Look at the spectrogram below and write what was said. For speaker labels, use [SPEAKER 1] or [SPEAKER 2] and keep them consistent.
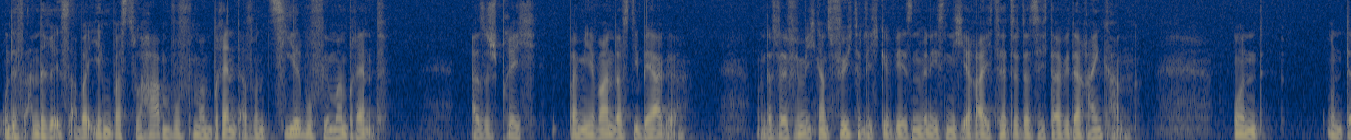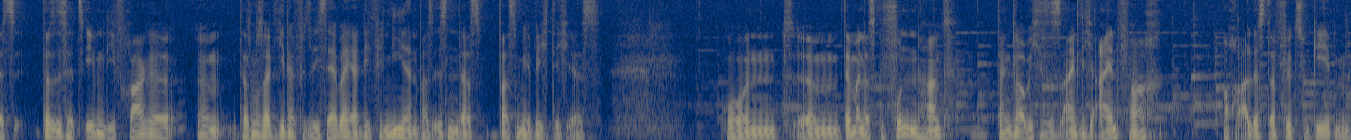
[SPEAKER 1] Und das andere ist aber irgendwas zu haben, wofür man brennt, also ein Ziel, wofür man brennt. Also sprich, bei mir waren das die Berge. Und das wäre für mich ganz fürchterlich gewesen, wenn ich es nicht erreicht hätte, dass ich da wieder rein kann. Und, und das, das ist jetzt eben die Frage, ähm, das muss halt jeder für sich selber ja definieren. Was ist denn das, was mir wichtig ist? Und ähm, wenn man das gefunden hat, dann glaube ich, ist es eigentlich einfach, auch alles dafür zu geben.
